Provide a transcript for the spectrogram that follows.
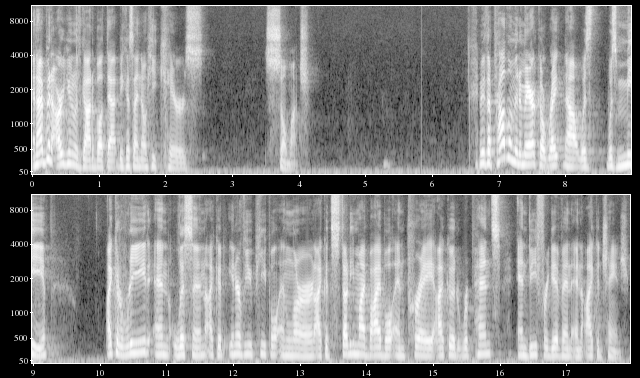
And I've been arguing with God about that because I know He cares so much. I mean, the problem in America right now was, was me. I could read and listen. I could interview people and learn. I could study my Bible and pray. I could repent and be forgiven, and I could change.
